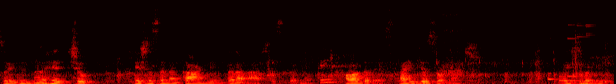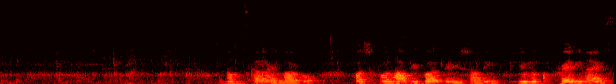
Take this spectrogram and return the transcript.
so ಇದನ್ನು ಹೆಚ್ಚು ಯಶಸ್ಸನ್ನು ಕಾಣಲಿ ಅಂತ ನಾನು ಆಶಿಸ್ತೇನೆ okay all the best thank you so much ನಮಸ್ಕಾರ ಎಲ್ಲರಿಗೂ. First of all happy birthday Ishani. You look very nice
